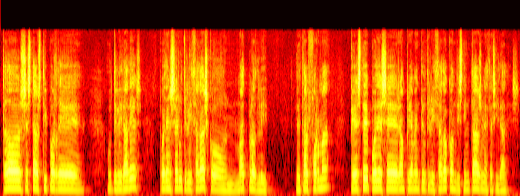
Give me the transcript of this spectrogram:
Todos estos tipos de utilidades pueden ser utilizadas con Matplotlib, de tal forma que este puede ser ampliamente utilizado con distintas necesidades.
